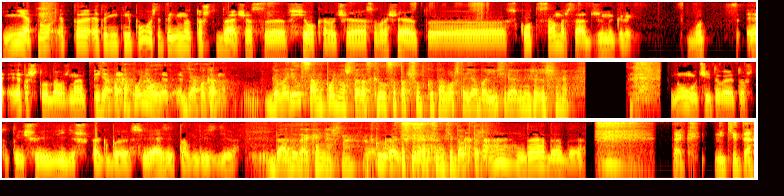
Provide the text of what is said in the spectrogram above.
Нет, ну это, это не криповость, это именно то, что да, сейчас э, все, короче, совращают э, Скотт Саммерса от Джина Грей. Вот э, это что должна Я пока понял, это, это я пока говорил, сам понял, что раскрылся под шутку того, что я боюсь реальной женщины. Ну, учитывая то, что ты еще и видишь как бы связи там везде. Да, да, да, конечно. Откуда ну, у вас такие картинки, доктор? А, да, да, да. Так, Никита,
